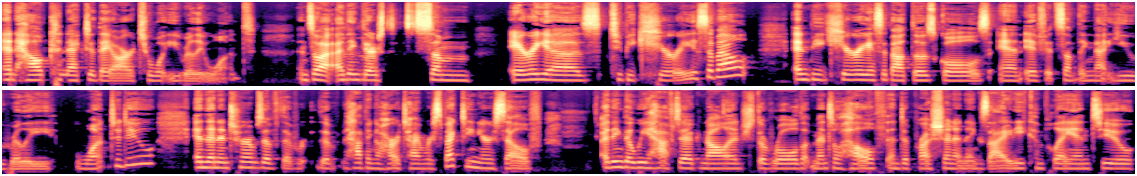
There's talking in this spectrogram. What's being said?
and how connected they are to what you really want. And so i, I think mm-hmm. there's some areas to be curious about and be curious about those goals and if it's something that you really want to do and then in terms of the, the having a hard time respecting yourself i think that we have to acknowledge the role that mental health and depression and anxiety can play into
